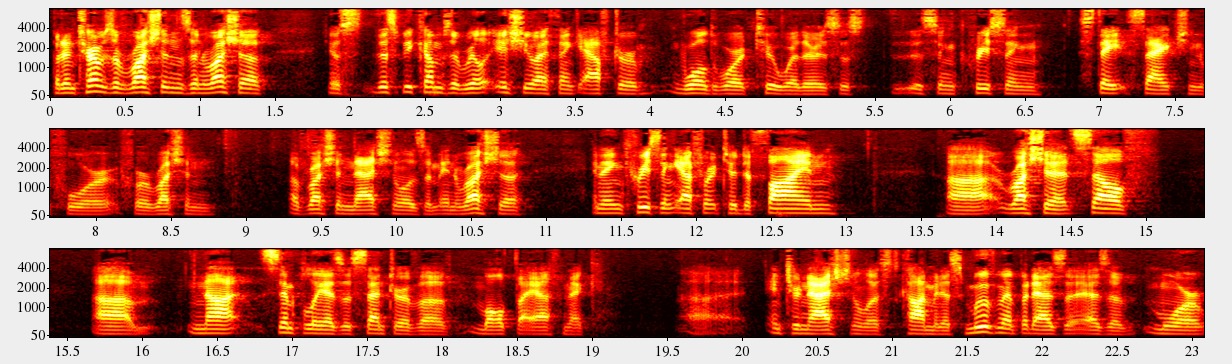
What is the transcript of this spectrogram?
But in terms of Russians and Russia, you know, s- this becomes a real issue, I think, after World War II, where there's this this increasing state sanction for for Russian of Russian nationalism in Russia an increasing effort to define uh, Russia itself um, not simply as a center of a multi ethnic uh, internationalist communist movement, but as a, as a more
